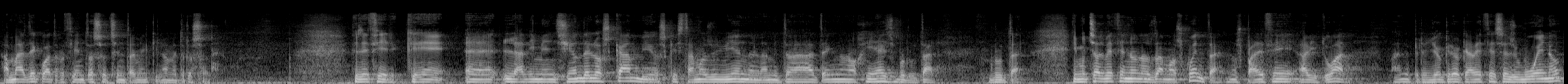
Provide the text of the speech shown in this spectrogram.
a más de 480.000 kilómetros hora. Es decir, que eh, la dimensión de los cambios que estamos viviendo en la mitad de la tecnología es brutal, brutal. Y muchas veces no nos damos cuenta, nos parece habitual, pero yo creo que a veces es bueno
